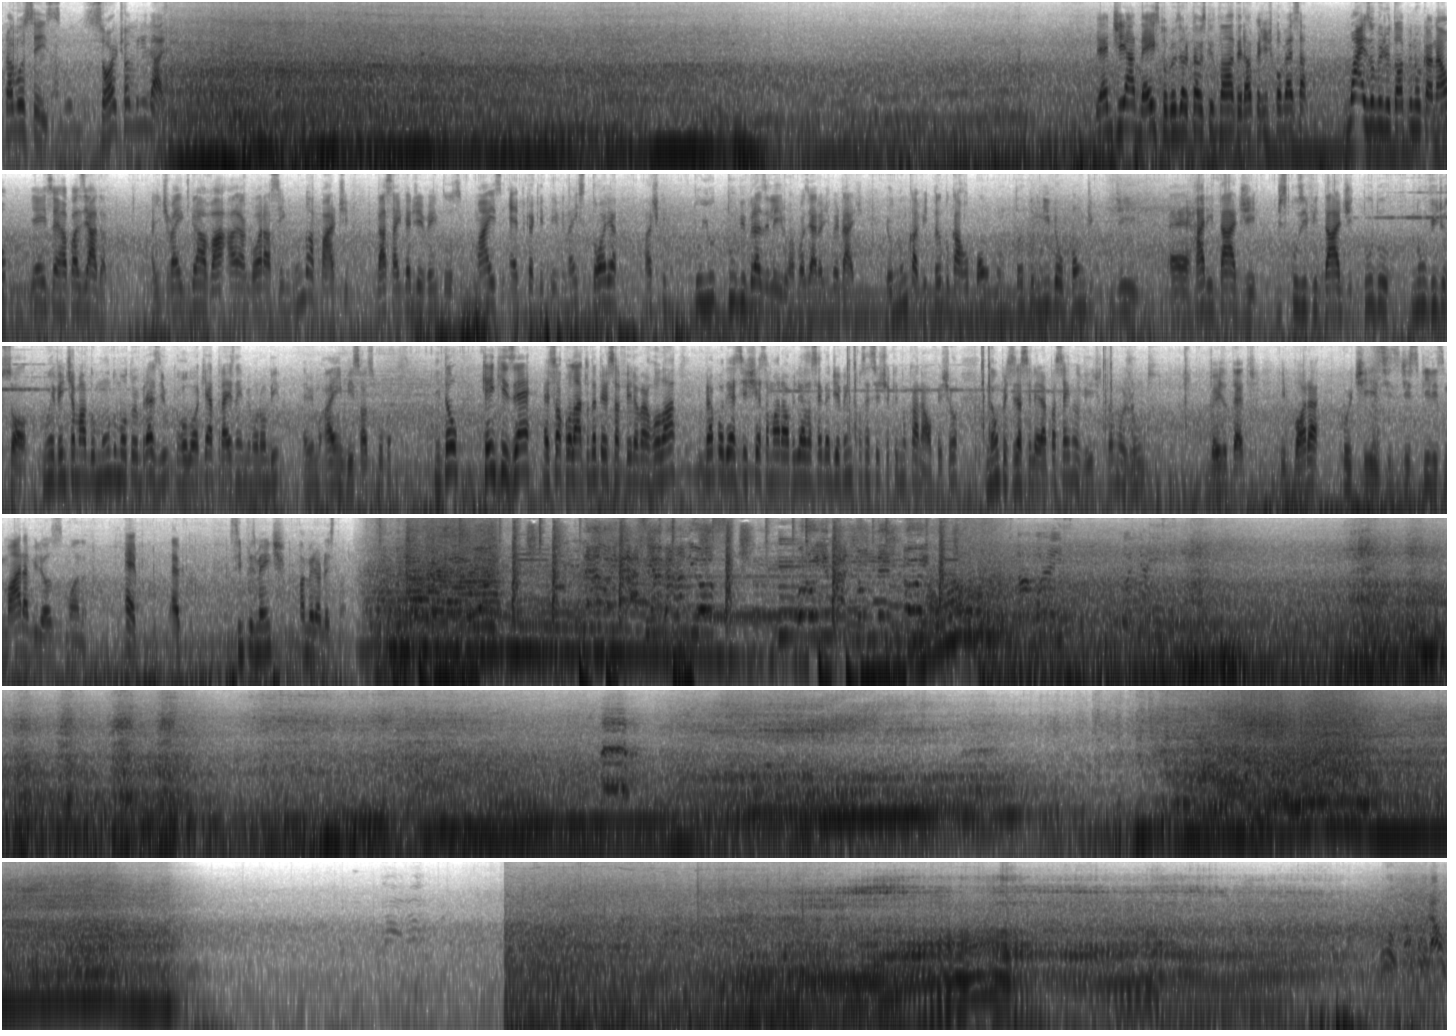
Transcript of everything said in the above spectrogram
pra vocês. Sorte ou habilidade? E é dia 10, pelo menos era o que estava escrito na lateral, que a gente começa mais um vídeo top no canal. E é isso aí, rapaziada. A gente vai gravar agora a segunda parte da saída de eventos mais épica que teve na história, acho que do YouTube brasileiro, rapaziada, de verdade. Eu nunca vi tanto carro bom, com tanto nível bom de, de é, raridade, de exclusividade, tudo num vídeo só. Num evento chamado Mundo Motor Brasil, que rolou aqui atrás na MB Morumbi, a MB só, desculpa. Então, quem quiser, é só colar, toda terça-feira vai rolar. E pra poder assistir essa maravilhosa saída de evento, você assiste aqui no canal, fechou? Não precisa acelerar pra sair no vídeo, tamo junto. Beijo do Tetra. E bora curtir esses desfiles maravilhosos, mano. Épico, épico. Simplesmente a melhor da história. Agora é isso. Olha isso. Pô, na moral,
